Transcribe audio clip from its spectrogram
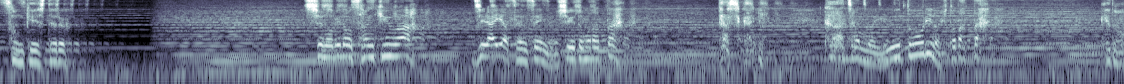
尊敬してる。忍びの三級はジライア先生に教えてもらった。確かに母ちゃんの言う通りの人だった。けど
